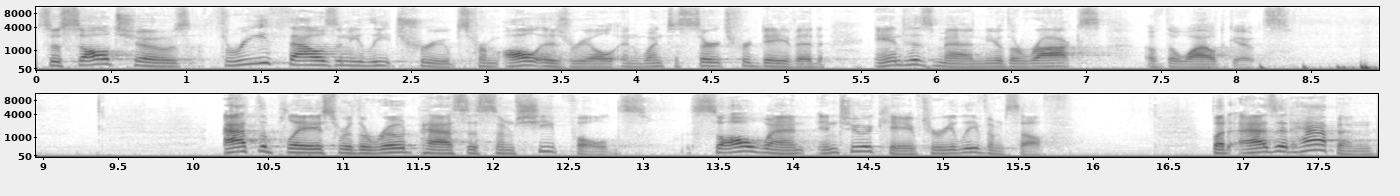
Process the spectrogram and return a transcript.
so Saul chose 3,000 elite troops from all Israel and went to search for David and his men near the rocks of the wild goats. At the place where the road passes some sheepfolds, Saul went into a cave to relieve himself. But as it happened,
